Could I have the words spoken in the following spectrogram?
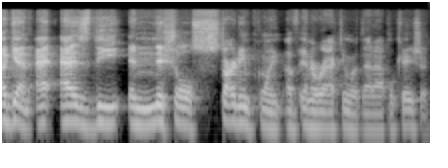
Again, as the initial starting point of interacting with that application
